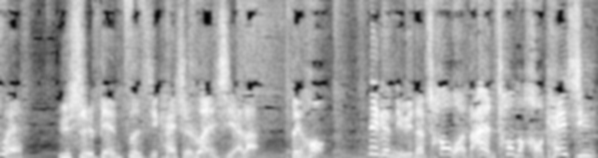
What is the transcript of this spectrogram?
会？于是便自己开始乱写了。最后，那个女的抄我答案抄的好开心，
